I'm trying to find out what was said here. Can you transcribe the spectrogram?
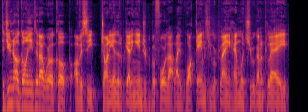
did you know going into that World Cup? Obviously, Johnny ended up getting injured, but before that, like, what games you were playing, how much you were going to play,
